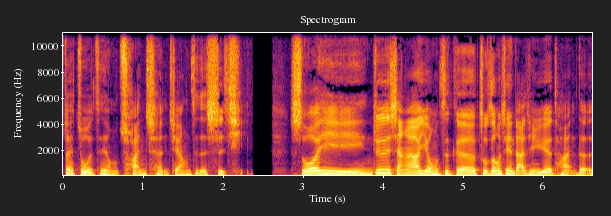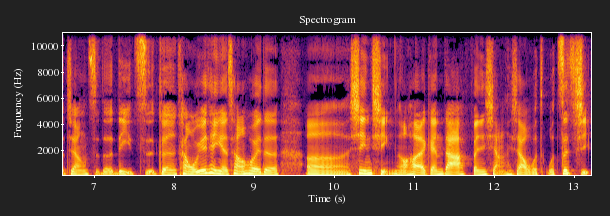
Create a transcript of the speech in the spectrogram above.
在做这种传承这样子的事情。所以就是想要用这个朱宗宪打击乐团的这样子的例子，跟看五月天演唱会的呃心情，然后来跟大家分享一下我我自己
